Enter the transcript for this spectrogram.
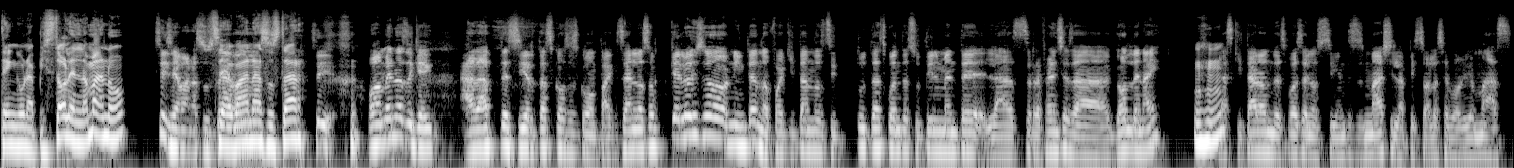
tenga una pistola en la mano, sí, se van a asustar. se van ¿no? a asustar. Sí, o a menos de que adapte ciertas cosas como para que sean los... Que lo hizo Nintendo, fue quitando, si tú te das cuenta sutilmente, las referencias a GoldenEye. Las quitaron después en los siguientes Smash y la pistola se volvió más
